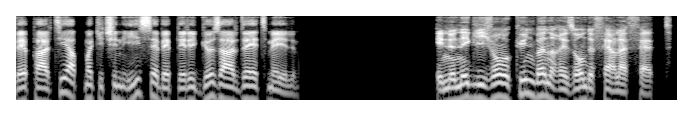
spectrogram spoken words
Ve parti yapmak için iyi sebepleri göz ardı etmeyelim. Et ne négligeons aucune bonne raison de faire la fête.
